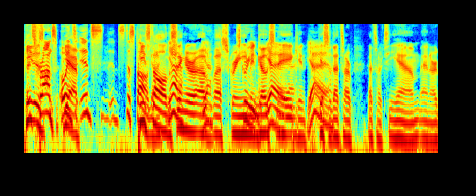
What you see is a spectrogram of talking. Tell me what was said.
it's is- Franz. Oh, yeah, it's it's it's the Stahl. Pete guy. The Yeah. singer of Yeah. uh, Scream, Scream. and Goat Yeah, yeah, Snake, yeah. and Yeah, yeah, so yeah. that's our that's our TM and our,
